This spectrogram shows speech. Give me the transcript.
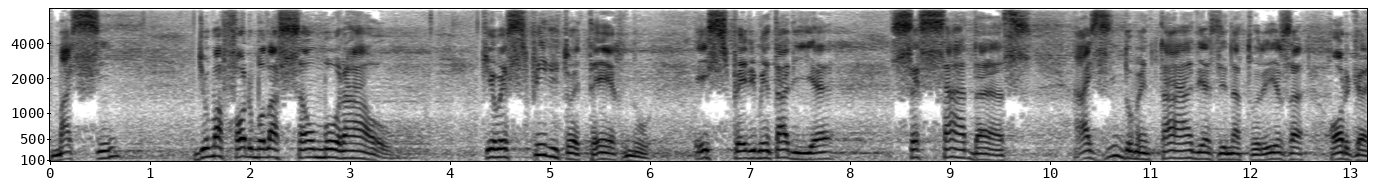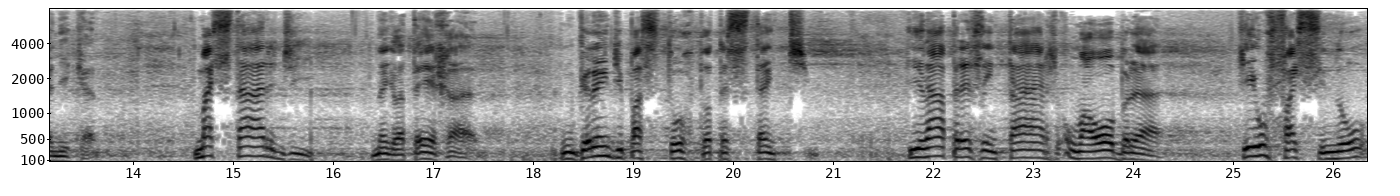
mas sim de uma formulação moral que o Espírito Eterno experimentaria cessadas as indumentárias de natureza orgânica. Mais tarde, na Inglaterra, um grande pastor protestante irá apresentar uma obra que o fascinou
